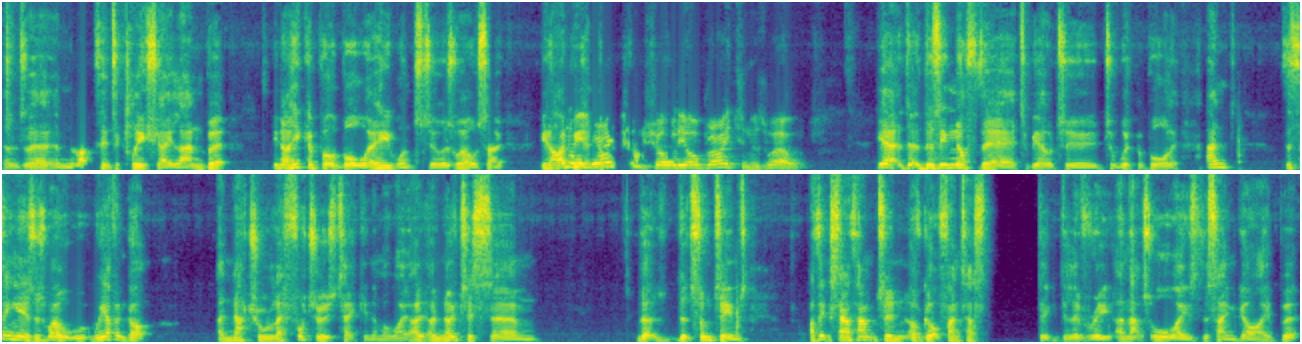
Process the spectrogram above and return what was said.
and uh, and into cliche land, but you know, he can put a ball where he wants to as well. So you know, and I'd be Brighton, surely or Brighton as well. Yeah, th- there's enough there to be able to to whip a ball in. And the thing is, as well, we haven't got a natural left footer who's taking them away. I, I notice um, that that some teams, I think Southampton have got fantastic delivery, and that's always the same guy. But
